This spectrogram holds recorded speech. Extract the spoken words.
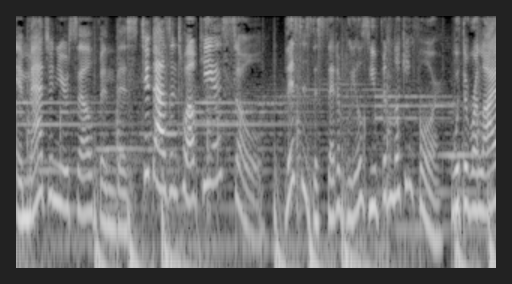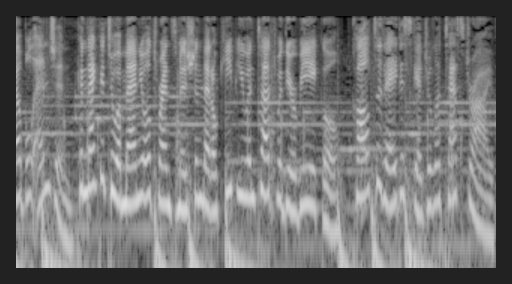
Imagine yourself in this 2012 Kia Soul. This is the set of wheels you've been looking for with a reliable engine connected to a manual transmission that'll keep you in touch with your vehicle. Call today to schedule a test drive.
